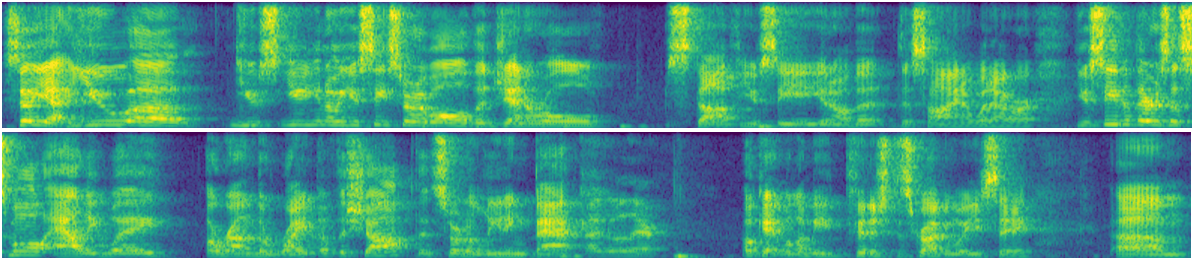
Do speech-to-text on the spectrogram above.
so yeah, you uh, you you you know you see sort of all the general stuff. You see you know the the sign or whatever. You see that there's a small alleyway around the right of the shop that's sort of leading back I go there. Okay, well, let me finish describing what you see. Um,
